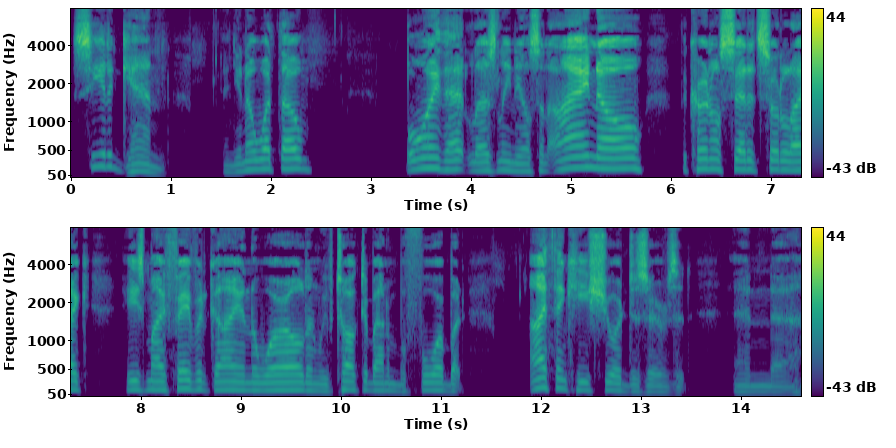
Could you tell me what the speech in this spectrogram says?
see it again. And you know what though? Boy, that Leslie Nielsen. I know the Colonel said it's sort of like he's my favorite guy in the world, and we've talked about him before, but I think he sure deserves it. And uh,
